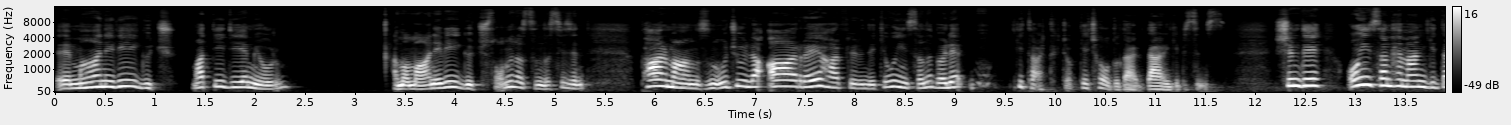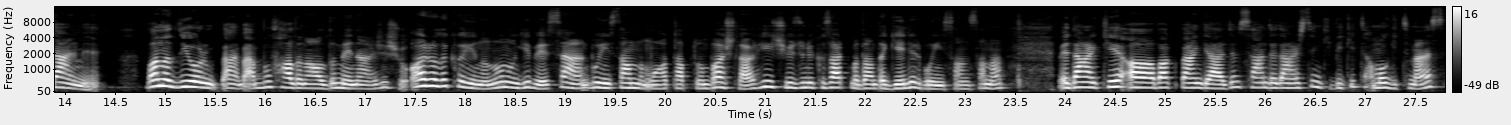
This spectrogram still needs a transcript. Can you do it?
e, manevi güç. Maddi diyemiyorum. Ama manevi güç sonrasında sizin parmağınızın ucuyla A, R harflerindeki o insanı böyle git artık çok geç oldu der, der gibisiniz. Şimdi o insan hemen gider mi? Bana diyorum ben, ben bu faldan aldığım enerji şu. Aralık ayının onu gibi sen bu insanla muhataplığın başlar. Hiç yüzünü kızartmadan da gelir bu insan sana. Ve der ki aa bak ben geldim sen de dersin ki bir git ama o gitmez.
